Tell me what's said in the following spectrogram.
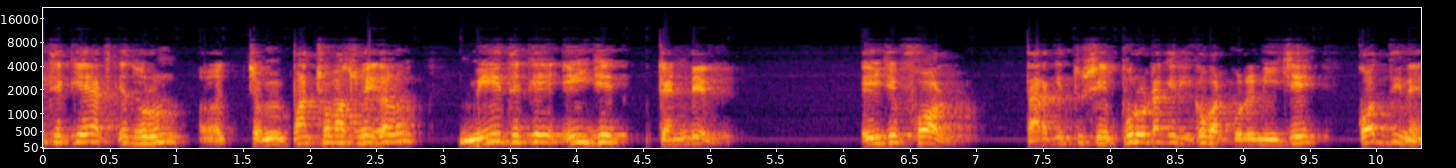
থেকে আজকে ধরুন পাঁচ, ছ মাস হয়ে গেল। মে থেকে এই যে ক্যান্ডেল এই যে ফল, তারা কিন্তু সে পুরোটাকে রিকভার করে নিয়েছে কতদিনে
